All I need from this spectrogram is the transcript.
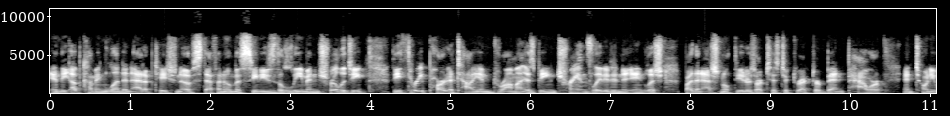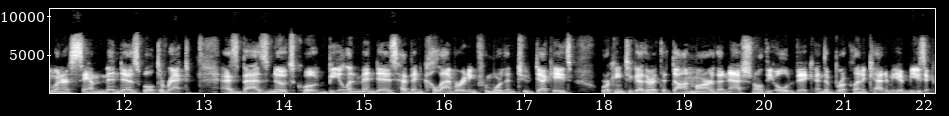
In the upcoming London adaptation of Stefano Massini's The Lehman Trilogy, the three part Italian drama is being translated into English by the National Theatre's artistic director Ben Power, and Tony winner Sam Mendes will direct. As Baz notes, quote, Beale and Mendes have been collaborating for more than two decades, working together at the Donmar, the National, the Old Vic, and the Brooklyn Academy of Music.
